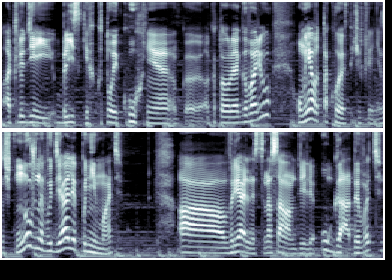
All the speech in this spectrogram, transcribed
от людей, близких к той кухне, о которой я говорю, у меня вот такое впечатление. Значит, нужно в идеале понимать, а в реальности на самом деле угадывать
